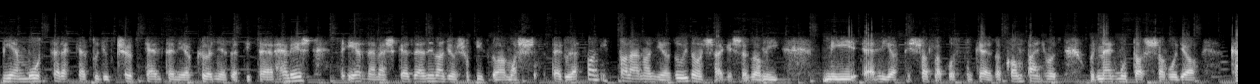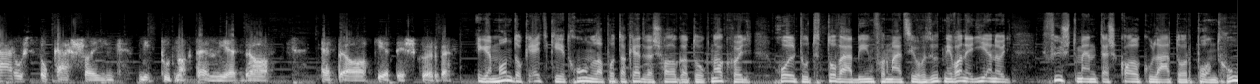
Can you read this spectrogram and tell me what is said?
milyen módszerekkel tudjuk csökkenteni a környezeti terhelést, érdemes kezelni, nagyon sok izgalmas terület van. Itt talán annyi az újdonság, és ez ami mi emiatt is csatlakoztunk ehhez a kampányhoz, hogy megmutassa, hogy a káros szokásaink mit tudnak tenni ebbe a ebbe a kérdéskörbe. Igen, mondok egy-két honlapot a kedves hallgatóknak, hogy hol tud további információhoz jutni. Van egy ilyen, hogy füstmenteskalkulátor.hu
